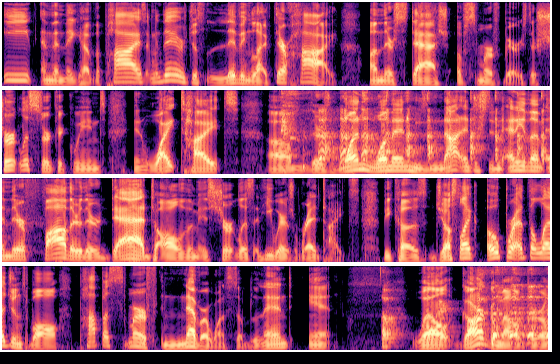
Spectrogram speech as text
eat and then they have the pies. I mean, they are just living life. They're high on their stash of Smurf berries. They're shirtless circuit queens in white tights. Um, there's one woman who's not interested in any of them, and their father, their dad to all of them, is shirtless and he wears red tights because just like Oprah at the Legends Ball, Papa Smurf never wants to blend in. Oh, Well, Gargamel, girl,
